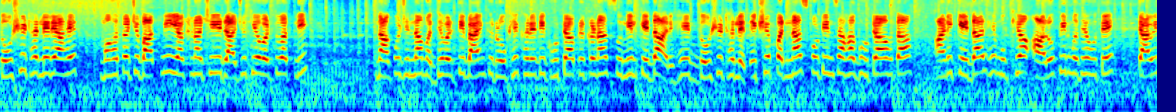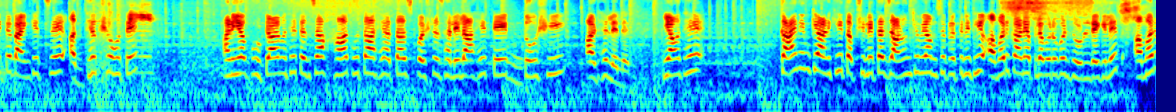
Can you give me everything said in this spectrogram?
दोषी ठरलेले आहेत. महत्वाची बातमी या क्षणाची राजकीय वर्तुळातली. नागपूर जिल्हा मध्यवर्ती बँक रोखे खरेदी घोटाळा प्रकरणात सुनील केदार हे दोषी ठरलेत. एकशे पन्नास कोटींचा हा घोटाळा होता आणि केदार हे मुख्य आरोपींमध्ये होते. त्यावेळी ते बँकेचे अध्यक्ष होते. आणि या घोटाळ्यामध्ये त्यांचा हात होता हे आता स्पष्ट झालेलं आहे. ते दोषी आढळलेले आहेत. यामध्ये काय नेमके आणखी तपशील येतात जाणून घेऊया. आमचे प्रतिनिधी अमर काणे आपल्याबरोबर जोडले गेलेत. अमर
